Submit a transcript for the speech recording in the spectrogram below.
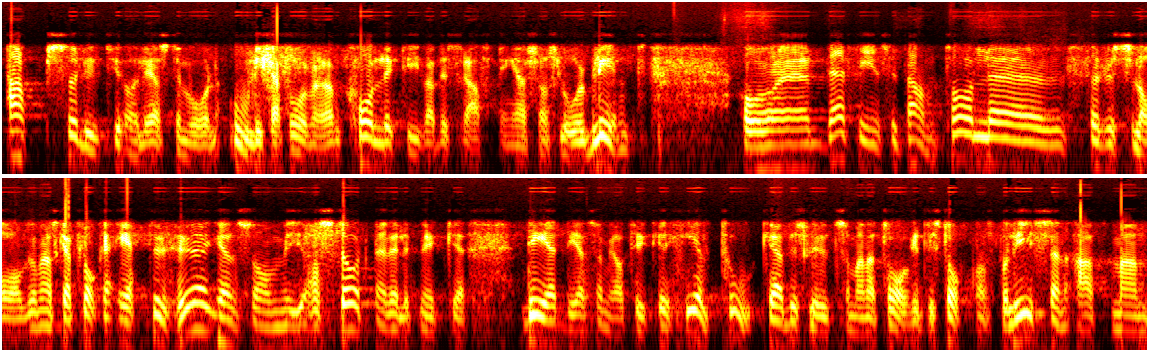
absolut görligaste mål olika former av kollektiva bestraffningar som slår blint. Och eh, där finns ett antal eh, förslag. Om jag ska plocka ett ur högen som har stört mig väldigt mycket. Det är det som jag tycker helt tokiga beslut som man har tagit i Stockholmspolisen. Att man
